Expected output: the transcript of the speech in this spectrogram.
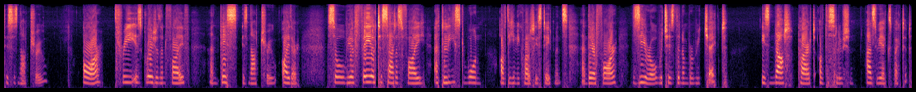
this is not true. Or 3 is greater than 5 and this is not true either. So we have failed to satisfy at least one of the inequality statements and therefore 0, which is the number we checked, is not part of the solution as we expected.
